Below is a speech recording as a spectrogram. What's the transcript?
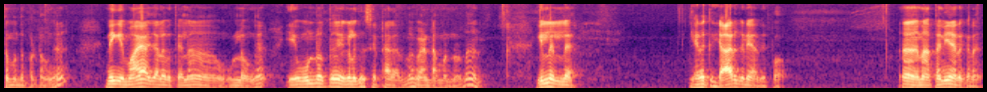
சம்மந்தப்பட்டவங்க நீங்கள் மாயாஜால வித்தையெல்லாம் உள்ளவங்க. உன்னுக்கும் எங்களுக்கும் செட் ஆகாதமா பண்ணோன்னா இல்லை இல்லை. எனக்கு யாரும் கிடையாது இப்போது நான் தனியாக இருக்கிறேன்.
